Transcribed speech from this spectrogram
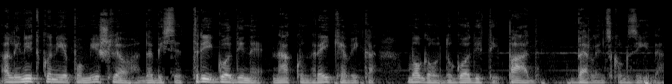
Ali nitko nije pomišljao da bi se tri godine nakon Reykjavika mogao dogoditi pad Berlinskog zida.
